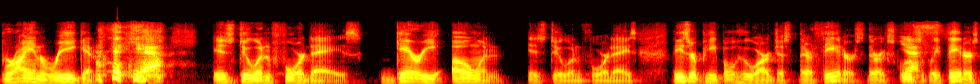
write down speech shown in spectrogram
Brian Regan. yeah, is doing four days. Gary Owen is doing four days. These are people who are just they're theaters. They're exclusively yes. theaters.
